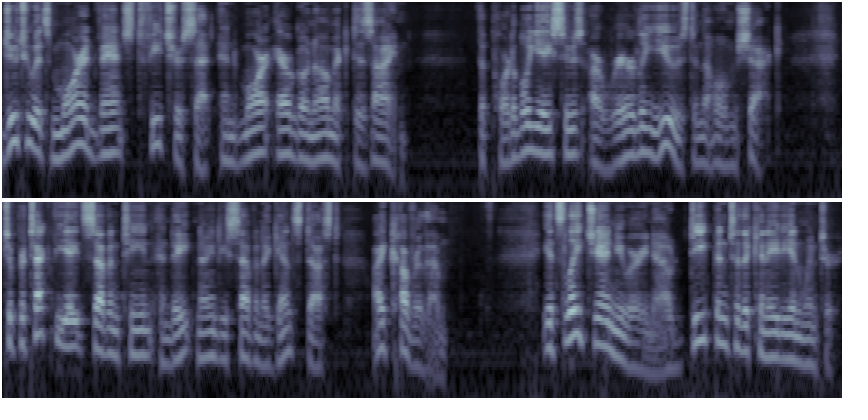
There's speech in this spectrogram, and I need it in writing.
due to its more advanced feature set and more ergonomic design. The portable Yaesus are rarely used in the home shack. To protect the 817 and 897 against dust, I cover them. It's late January now, deep into the Canadian winter.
